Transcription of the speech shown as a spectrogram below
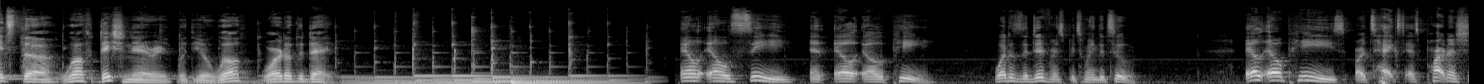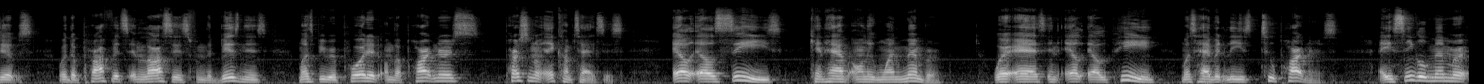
It's the Wealth Dictionary with your wealth word of the day. LLC and LLP. What is the difference between the two? LLPs are taxed as partnerships where the profits and losses from the business must be reported on the partner's personal income taxes. LLCs can have only one member, whereas an LLP must have at least two partners. A single member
